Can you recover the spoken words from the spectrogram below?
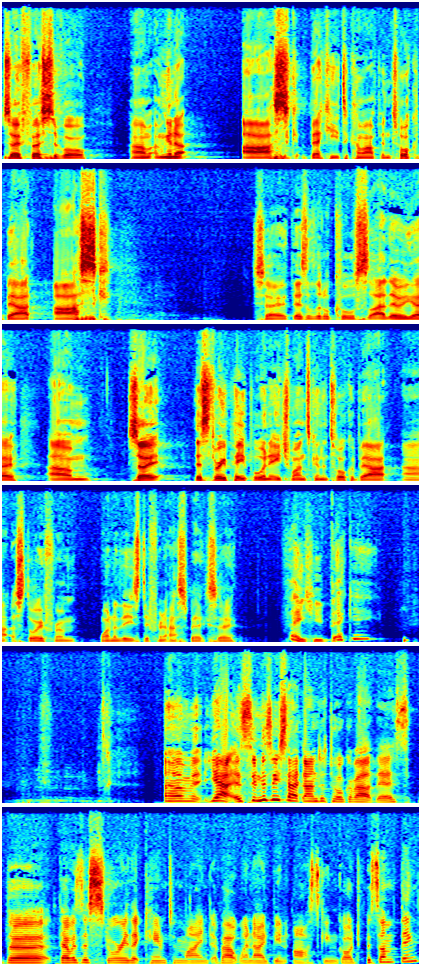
So, first of all, um, I'm going to ask Becky to come up and talk about ask. So, there's a little cool slide. There we go. Um, so, there's three people, and each one's going to talk about uh, a story from one of these different aspects. So, thank you, Becky. Um, yeah, as soon as we sat down to talk about this, the, there was a story that came to mind about when I'd been asking God for something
